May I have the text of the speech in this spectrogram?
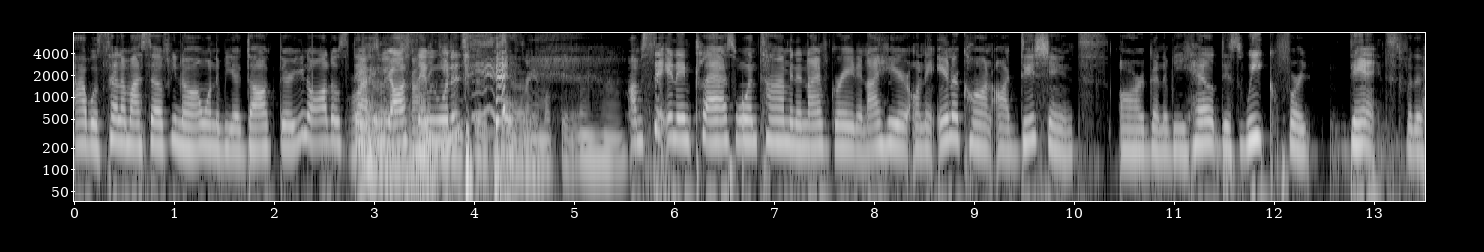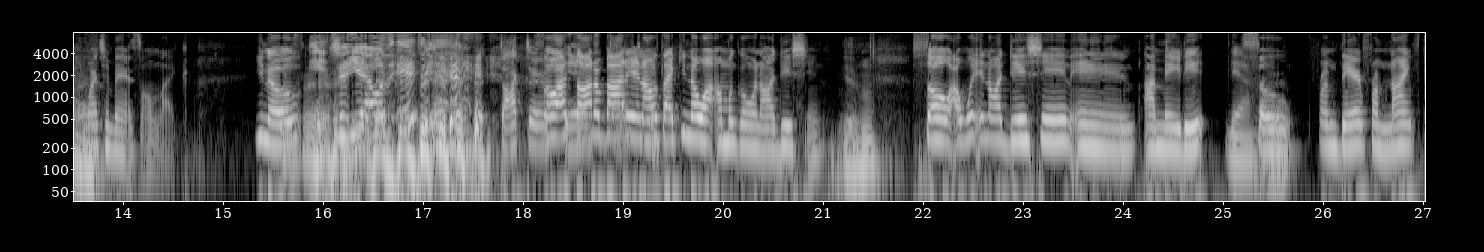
I was telling myself, you know, I want to be a doctor, you know, all those things Right. we all say we want to do. program up there. Mhm. I'm sitting in class one time in the ninth grade and I hear on the intercon auditions are going to be held this week for dance for the marching band. So I'm like, you know, yeah, I was itching. Doctor. so I thought about it and I was like, you know what, I'm going to go and audition. Yeah. So I went and auditioned and I made it. Yeah. So from there, from ninth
